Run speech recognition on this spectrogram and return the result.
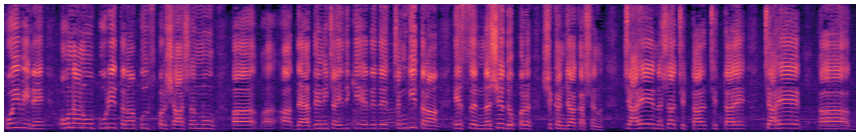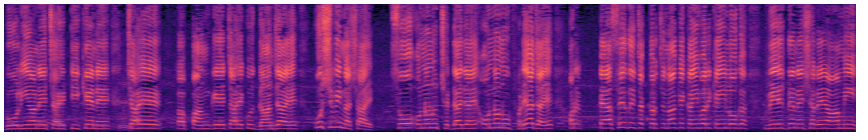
ਕੋਈ ਵੀ ਨੇ, ਉਹਨਾਂ ਨੂੰ ਪੂਰੀ ਤਰ੍ਹਾਂ ਪੁਲਿਸ ਪ੍ਰਸ਼ਾਸਨ ਨੂੰ ਹਦਾਇਤ ਦੇਣੀ ਚਾਹੀਦੀ ਕਿ ਇਹਦੇ ਤੇ ਚੰਗੀ ਤਰ੍ਹਾਂ ਇਸ ਨਸ਼ੇ ਦੇ ਉੱਪਰ ਸ਼ਿਕੰਜਾ ਕਸ਼ਣ ਚਾਹੇ ਨਸ਼ਾ ਚਿੱਟਾ ਚਿੱਟਾ ਹੈ ਚਾਹੇ ਗੋਲੀਆਂ ਨੇ ਚਾਹੇ ਟੀਕੇ ਨੇ ਚਾਹੇ ਹੈ ਚਾਹੇ ਕੋਈ ਗਾਂਜਾ ਹੈ ਕੁਝ ਵੀ ਨਸ਼ਾ ਹੈ ਸੋ ਉਹਨਾਂ ਨੂੰ ਛੱਡਿਆ ਜਾਏ ਉਹਨਾਂ ਨੂੰ ਫੜਿਆ ਜਾਏ ਔਰ ਪੈਸੇ ਦੇ ਚੱਕਰ 'ਚ ਨਾ ਕਿ ਕਈ ਵਾਰੀ ਕਈ ਲੋਕ ਵੇਚਦੇ ਨੇ ਸ਼ਰੇਆਮ ਹੀ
